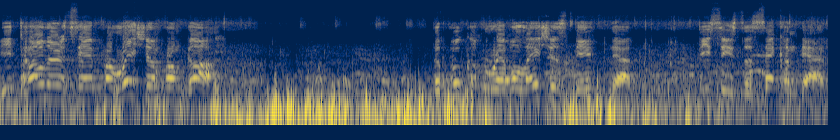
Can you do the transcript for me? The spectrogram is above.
eternal separation from God. The book of Revelation states that this is the second death.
